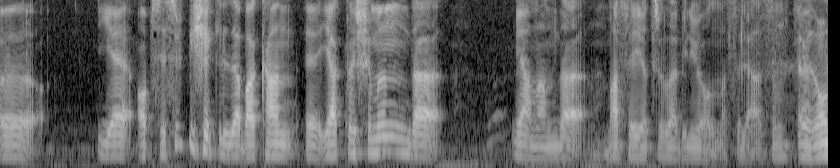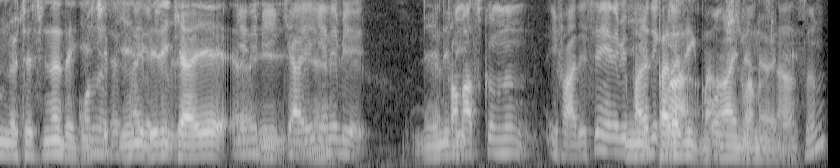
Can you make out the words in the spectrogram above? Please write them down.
e, ye obsesif bir şekilde bakan e, yaklaşımın da bir anlamda masaya yatırılabiliyor olması lazım. Evet, onun ötesine de geçip ötesine yeni bir hikaye Yeni bir hikaye, yani, yeni bir yeni bir- Thomas Kuhn'un ifadesi yeni bir Yeni paradigma, paradigma, oluşturmamız lazım.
